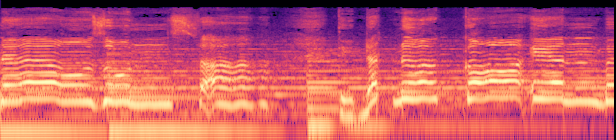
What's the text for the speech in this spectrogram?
nếu run xa, thì đất nước có yên bình.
